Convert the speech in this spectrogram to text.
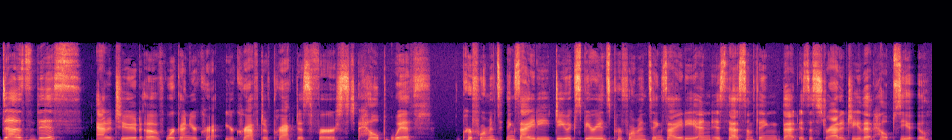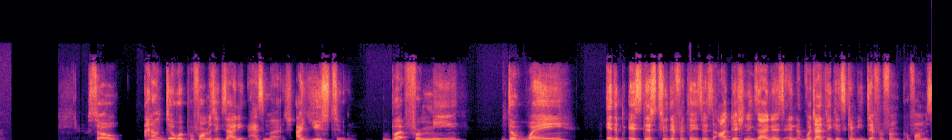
does this attitude of work on your cra- your craft of practice first help with performance anxiety do you experience performance anxiety and is that something that is a strategy that helps you so I don't deal with performance anxiety as much. I used to. But for me, the way it is there's two different things. There's the audition anxiety and which I think is can be different from performance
